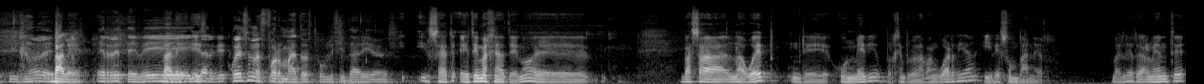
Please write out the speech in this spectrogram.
decís, ¿no? De Vale. RTV Vale, y es- tal. ¿Qué- ¿Cuáles son los formatos publicitarios? Y, o sea, eh, tú imagínate, ¿no? Eh, vas a una web de un medio, por ejemplo La Vanguardia, y ves un banner. ¿Vale? Realmente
